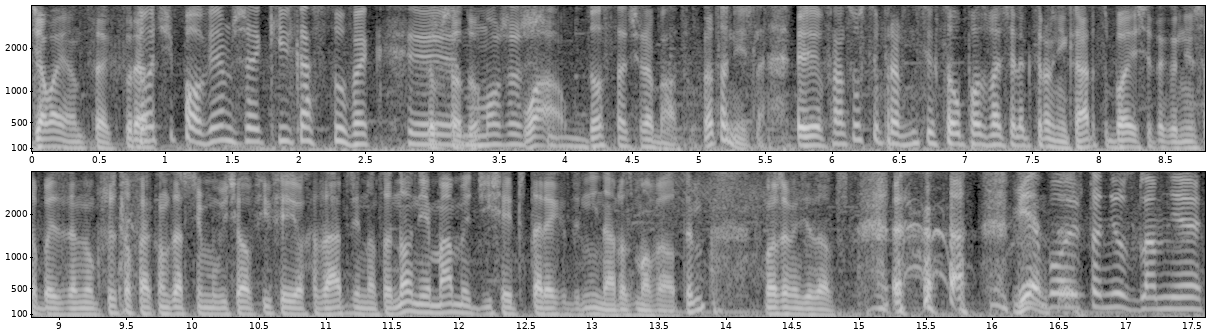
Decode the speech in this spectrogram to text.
działające, które... To ci powiem, że kilka stówek yy, możesz Wow. dostać rabatu. No to nieźle. Y, francuscy prawnicy chcą pozwać Electronic Arts. Boję się tego newsa, bo jest ze mną Krzysztof. a Jak on zacznie mówić o FIFA i o hazardzie, no to no nie mamy dzisiaj czterech dni na rozmowę o tym. Może będzie dobrze. Nie, Więc, bo jest to news dla mnie...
